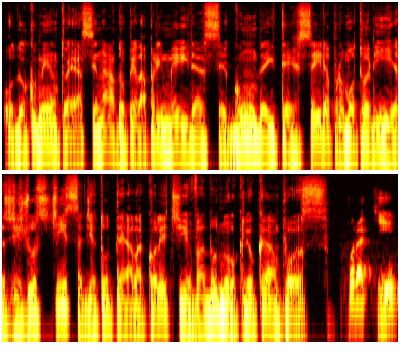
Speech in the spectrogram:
O documento é assinado pela primeira, segunda e terceira promotorias de justiça de tutela coletiva do Núcleo Campos. Por aqui,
